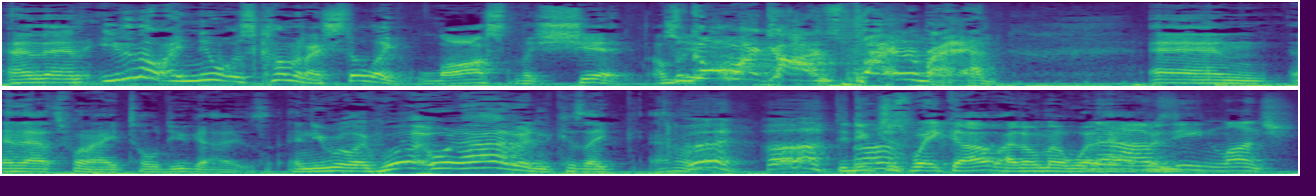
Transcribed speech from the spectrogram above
and then even though I knew it was coming, I still like lost my shit. I was like, "Oh my god, it's Spider-Man!" And and that's when I told you guys, and you were like, "What? What happened?" Because I, I don't know. Did you just wake up? I don't know what happened. No, happened. I was eating lunch,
